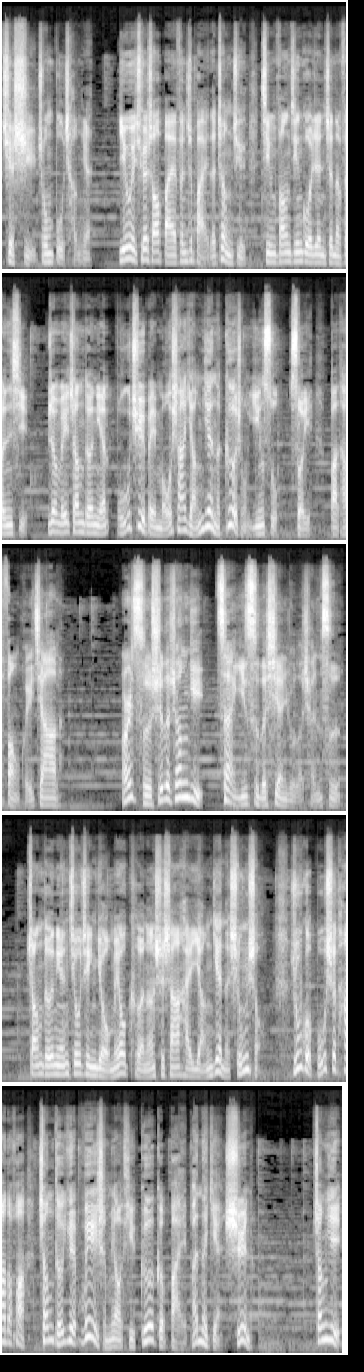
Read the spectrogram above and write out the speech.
却始终不承认。因为缺少百分之百的证据，警方经过认真的分析，认为张德年不具备谋杀杨艳的各种因素，所以把他放回家了。而此时的张毅再一次的陷入了沉思：张德年究竟有没有可能是杀害杨艳的凶手？如果不是他的话，张德月为什么要替哥哥百般的掩饰呢？张毅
